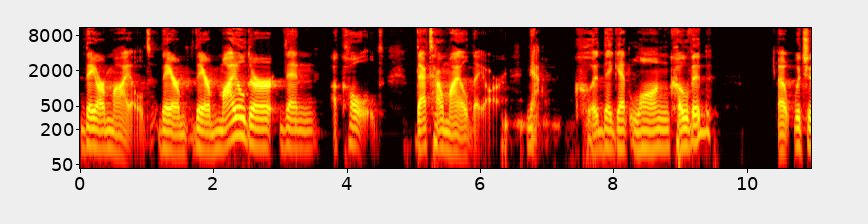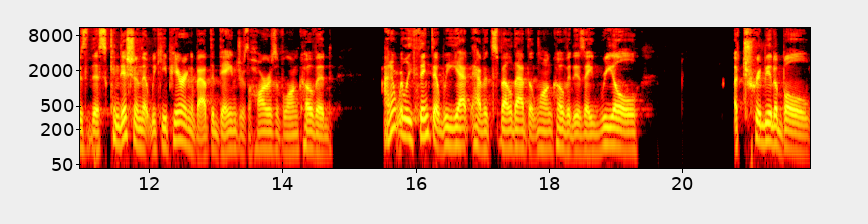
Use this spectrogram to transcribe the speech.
they are mild. They are they are milder than a cold. That's how mild they are. Now, could they get long COVID? Uh, which is this condition that we keep hearing about the dangers, the horrors of long COVID. I don't really think that we yet have it spelled out that long COVID is a real attributable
